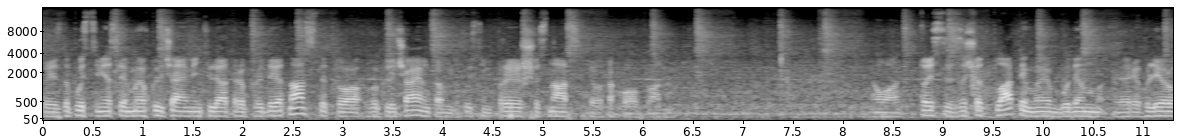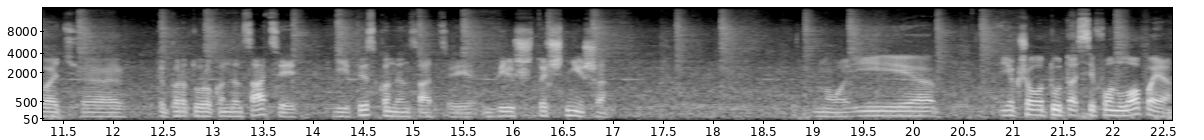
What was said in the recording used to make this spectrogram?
Тобто, допустим, если мы включаем вентиляторы при 19, то выключаем там, допустим, при 16 вот такого плана. Вот. То есть за счет платы мы будем э, регулировать э, температуру конденсації і тиск конденсації більш точніше. Ну і якщо отут сифон лопає,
